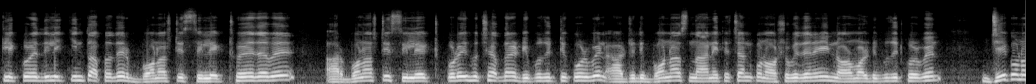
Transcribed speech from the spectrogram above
ক্লিক করে দিলেই কিন্তু আপনাদের বোনাসটি সিলেক্ট হয়ে যাবে। আর বোনাসটি সিলেক্ট করেই হচ্ছে আপনারা ডিপোজিটটি করবেন। আর যদি বোনাস না নিতে চান, কোনো অসুবিধা নেই নর্মাল ডিপোজিট করবেন। যে কোনো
